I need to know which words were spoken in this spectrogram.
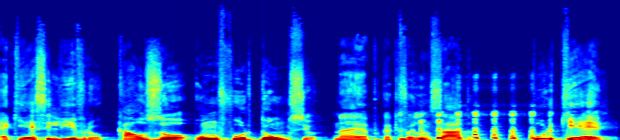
é que esse livro causou um furdúncio na época que foi lançado, porque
